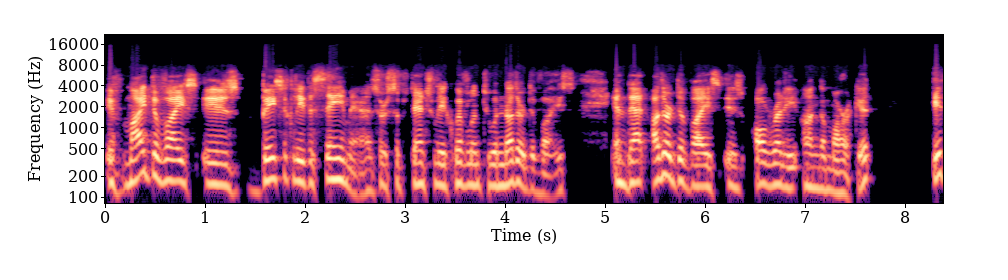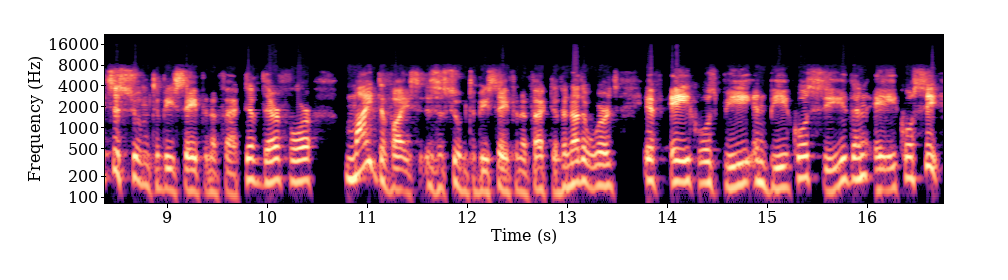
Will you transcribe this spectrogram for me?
If my device is basically the same as or substantially equivalent to another device, and that other device is already on the market, it's assumed to be safe and effective. Therefore, my device is assumed to be safe and effective. In other words, if A equals B and B equals C, then A equals C.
